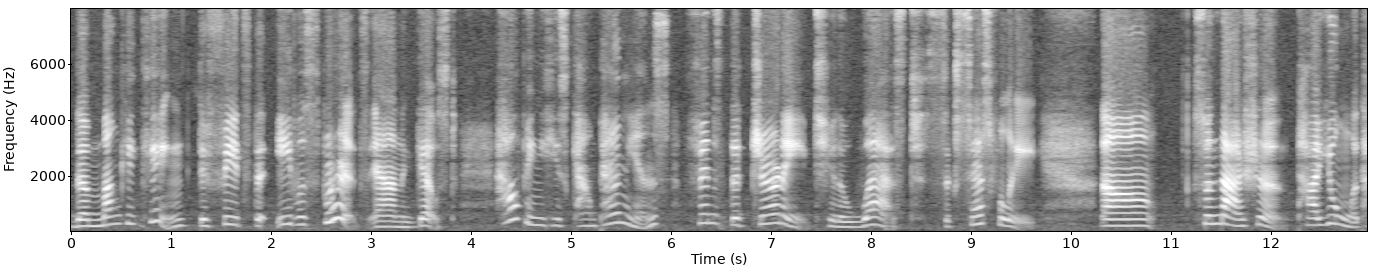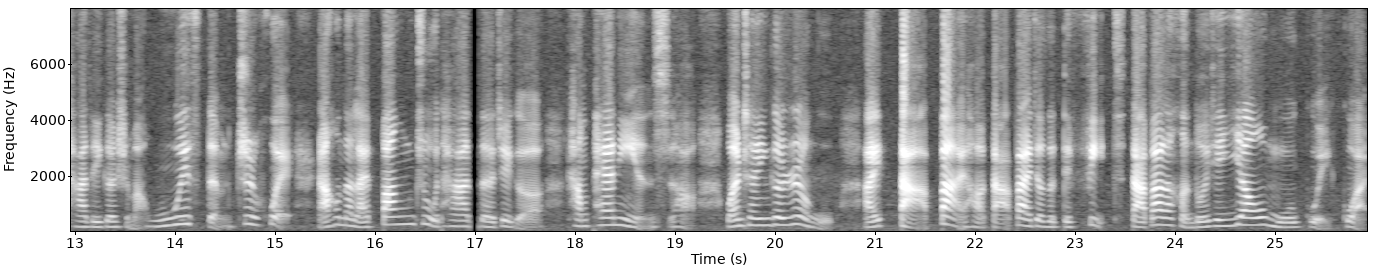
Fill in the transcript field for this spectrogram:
the Monkey King defeats the evil spirits and ghosts, helping his companions finish the journey to the West successfully. Now, 孙大圣他用了他的一个什么 wisdom 智慧，然后呢来帮助他的这个 companions 哈完成一个任务，来打败哈打败叫做 defeat 打败了很多一些妖魔鬼怪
